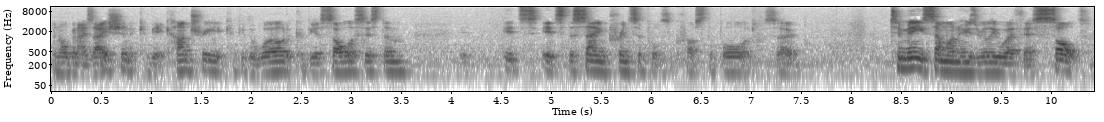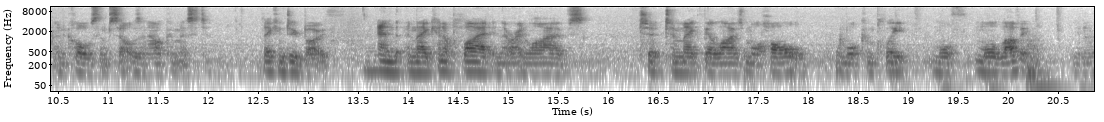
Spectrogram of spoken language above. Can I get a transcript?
an organization, it can be a country, it could be the world, it could be a solar system. It's it's the same principles across the board. So, to me, someone who's really worth their salt and calls themselves an alchemist, they can do both and, and they can apply it in their own lives to, to make their lives more whole, more complete, more, more loving, you know.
